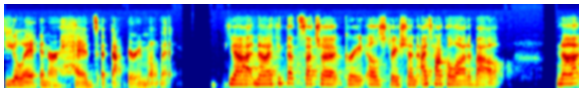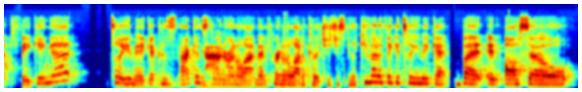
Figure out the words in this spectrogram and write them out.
feel it in our heads at that very moment. Yeah, no, I think that's such a great illustration. I talk a lot about not faking it till you make it because that gets yeah. thrown around a lot. And I've heard a lot of coaches just be like, you got to fake it till you make it. But it also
